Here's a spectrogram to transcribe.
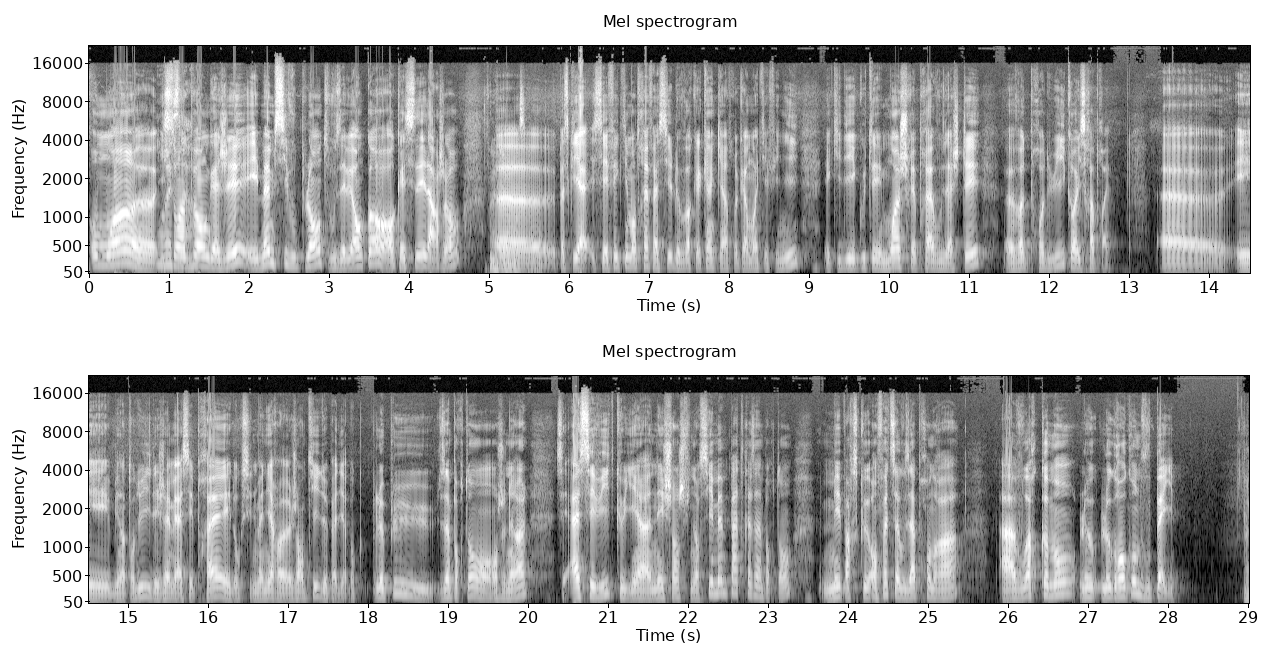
au moins, ils sont un peu engagés. Et même si vous plantez, vous avez encore encaissé l'argent. Ouais, parce que c'est effectivement très facile de voir quelqu'un qui a un truc à moitié fini et qui dit écoutez, moi je serai prêt à vous acheter votre produit quand il sera prêt. Euh, et bien entendu, il n'est jamais assez prêt, et donc c'est une manière euh, gentille de ne pas dire. Donc le plus important en, en général, c'est assez vite qu'il y ait un échange financier, même pas très important, mais parce que en fait, ça vous apprendra à voir comment le, le grand compte vous paye. Ouais.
